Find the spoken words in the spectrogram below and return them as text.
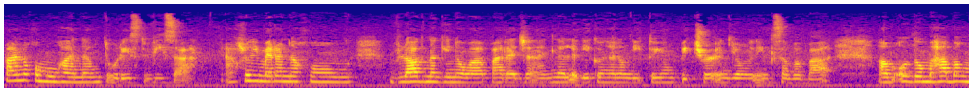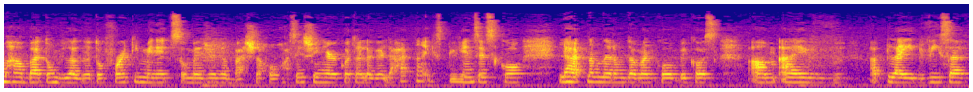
Paano kumuha ng tourist visa? Actually, meron akong vlog na ginawa para dyan. Lalagay ko na lang dito yung picture and yung link sa baba. Um, although mahabang mahaba tong vlog na to, 40 minutes, so medyo nabash ako. Kasi share ko talaga lahat ng experiences ko, lahat ng naramdaman ko because um, I've applied visa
